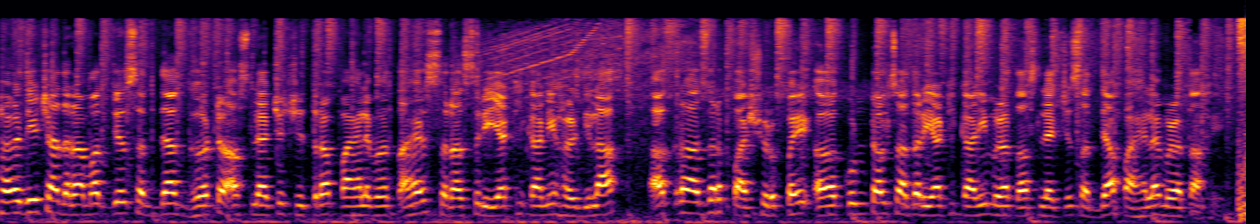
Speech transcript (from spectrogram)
हळदीच्या दरामध्ये सध्या घट असल्याचे चित्र पाहायला मिळत आहे. सरासरी या ठिकाणी हळदीला अकरा हजार पाचशे रुपये क्विंटलचा दर या ठिकाणी मिळत असल्याचे सध्या पाहायला मिळत आहे.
